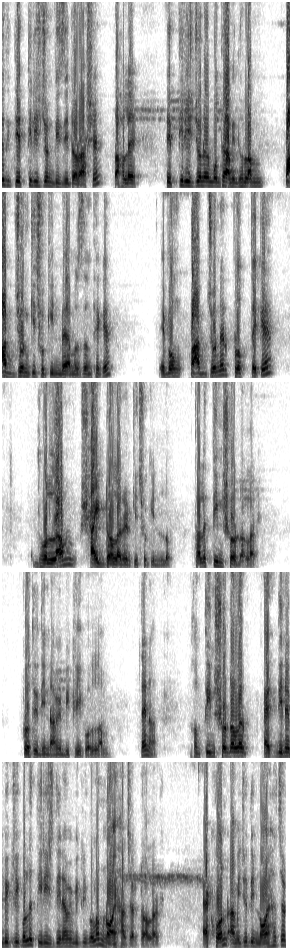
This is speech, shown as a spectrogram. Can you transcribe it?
যদি তেত্রিশ জন ভিজিটর আসে, তাহলে তেত্রিশ জনের মধ্যে আমি ধরলাম পাঁচজন কিছু কিনবে অ্যামাজন থেকে এবং পাঁচজনের প্রত্যেকে ধরলাম ষাট ডলারের কিছু কিনলো, তাহলে তিনশো ডলার প্রতিদিন আমি বিক্রি করলাম, তাই না? এখন তিনশো ডলার একদিনে বিক্রি করলে তিরিশ দিনে আমি বিক্রি করলাম নয় হাজার ডলার এখন আমি যদি নয় হাজার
